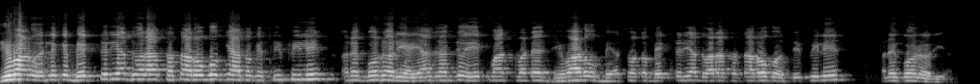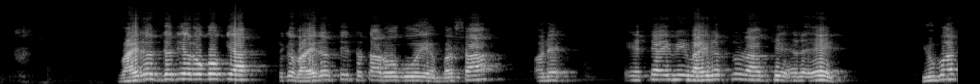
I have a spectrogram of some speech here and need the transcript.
જીવાણુ એટલે કે બેક્ટેરિયા દ્વારા થતા રોગો ક્યાં? તો કે સિફિલિસ અને ગોનોરિયા યાદ રાખજો, એક માસ માટે જીવાણુ અથવા તો બેક્ટેરિયા દ્વારા થતા રોગો સિફિલિસ અને ગોનોરિયા વાયરસ જન્ય રોગો ક્યાં? તો કે વાયરસથી થતા રોગો એ બસા અને એચઆઈવી વાયરસનું નામ છે અને H human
